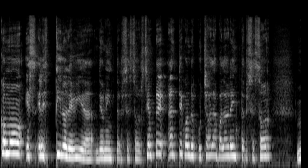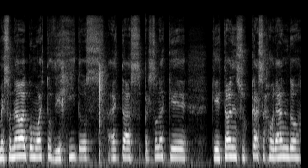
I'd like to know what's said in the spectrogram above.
¿Cómo es el estilo de vida de un intercesor? Siempre antes cuando escuchaba la palabra intercesor me sonaba como a estos viejitos, a estas personas que, que estaban en sus casas orando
